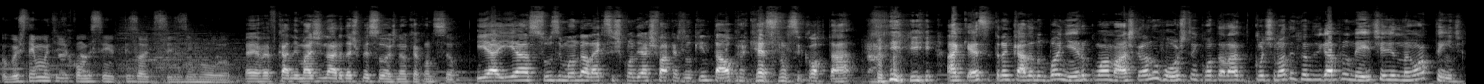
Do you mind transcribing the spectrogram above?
Eu gostei muito de como esse episódio se desenrolou. É, vai ficar no imaginário das pessoas, né, o que aconteceu. E aí a Suzy manda a Alex esconder as facas no quintal pra Cassie não se cortar. e a Cassie trancada no banheiro com uma máscara no rosto, enquanto ela continua tentando ligar pro Nate e ele não atende.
